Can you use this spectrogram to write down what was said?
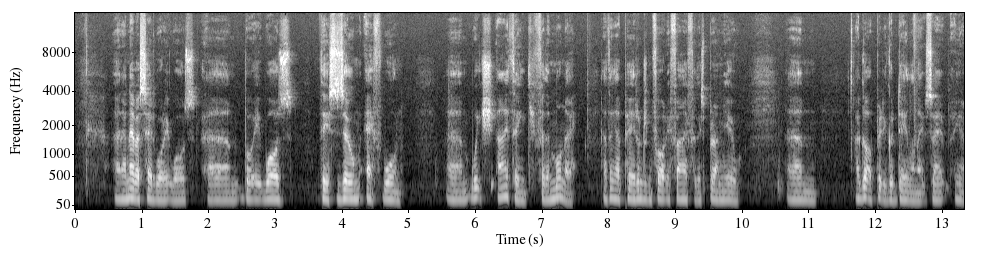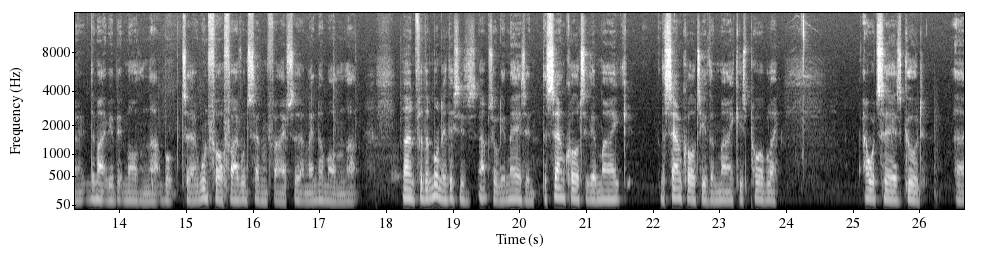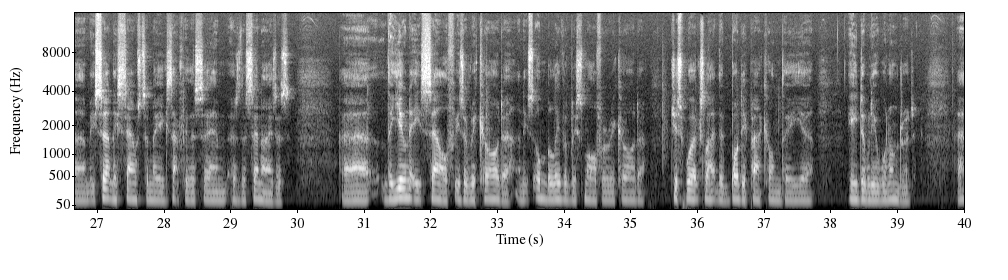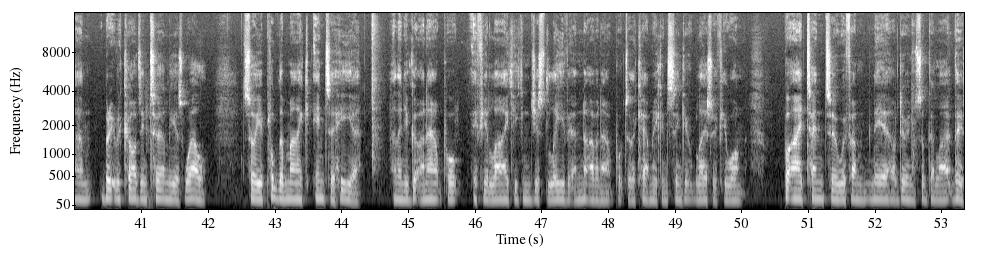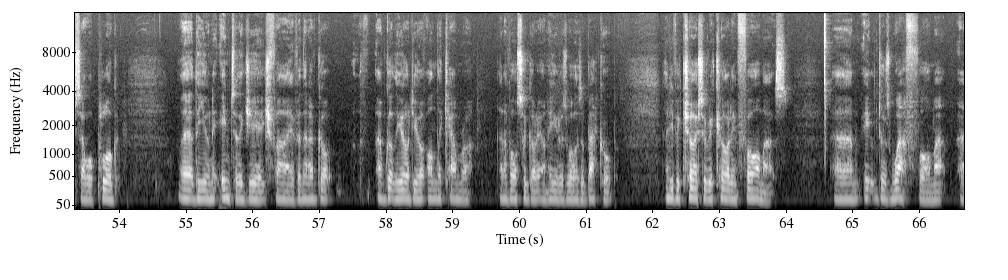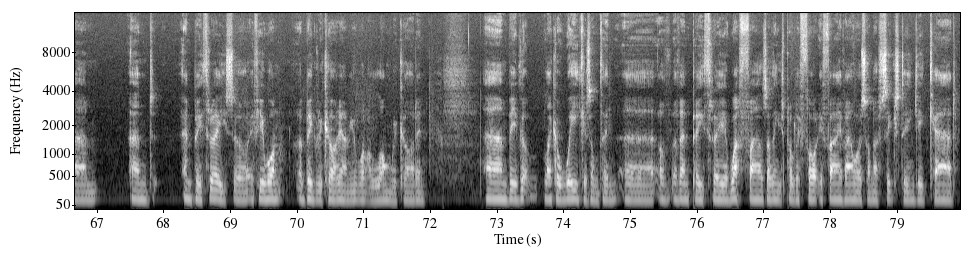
and I never said what it was, um, but it was this Zoom F1, um, which I think for the money, I think I paid 145 for this brand new. Um, I got a pretty good deal on it, so you know there might be a bit more than that, but uh, 145, 175 certainly, no more than that. And for the money, this is absolutely amazing. The sound quality of the mic, the sound quality of the mic is probably, I would say, is good. Um, it certainly sounds to me exactly the same as the Sennheisers. Uh, the unit itself is a recorder and it's unbelievably small for a recorder. Just works like the body pack on the uh, EW100. Um, but it records internally as well. So you plug the mic into here and then you've got an output if you like. You can just leave it and not have an output to the camera. You can sync it up later if you want. But I tend to, if I'm near or doing something like this, I will plug uh, the unit into the GH5 and then I've got I've got the audio on the camera and I've also got it on here as well as a backup. And you have a choice of recording formats. Um, it does WAV format um, and MP3. So if you want a big recording and you want a long recording, um, but you've got like a week or something uh, of, of MP3 WAV files, I think it's probably 45 hours on a 16 gig card.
